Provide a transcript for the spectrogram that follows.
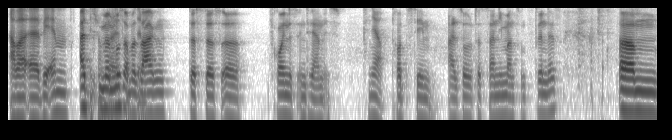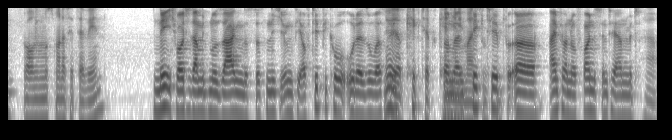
Aber äh, WM. Also man geil muss aber sagen, dass das äh, freundesintern ist. Ja, Trotzdem. Also, dass da niemand sonst drin ist. Ähm, warum muss man das jetzt erwähnen? nee, ich wollte damit nur sagen, dass das nicht irgendwie auf Tipico oder sowas ja ist, kennen ja die sondern meisten. Kicktipp äh, einfach nur freundesintern mit, Ja.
